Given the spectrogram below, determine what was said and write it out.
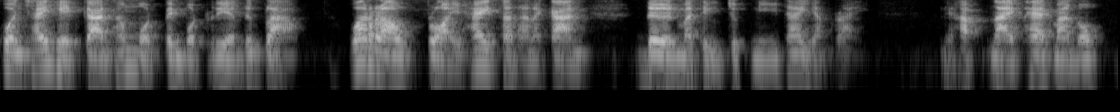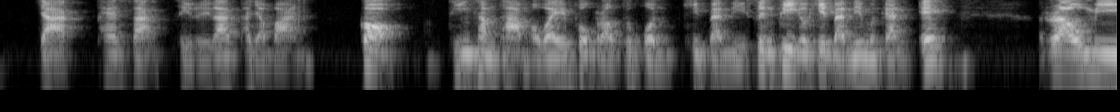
ควรใช้เหตุการณ์ทั้งหมดเป็นบทเรียนหรือเปล่า ว่าเราปล่อยให้สถานการณ์เดินมาถึงจุดนี้ได้อย่างไรนะครับนายแพทย์มานพจากแพทยศาสตร์ศิริราชพยาบาล ก็ทิ้งคำถามเอาไว้ให้พวกเราทุกคนคิดแบบนี้ ซึ่งพี่ก็คิดแบบนี้เหมือนกันเอ๊ะเรามี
